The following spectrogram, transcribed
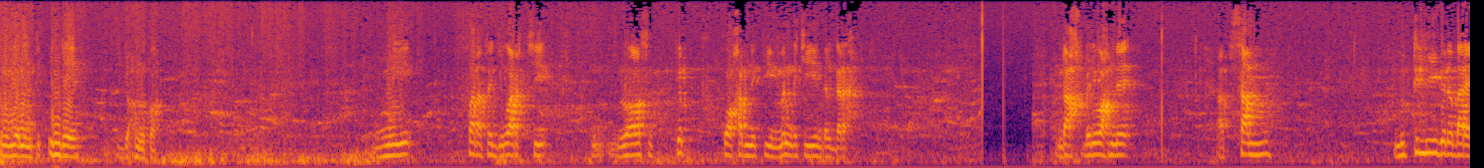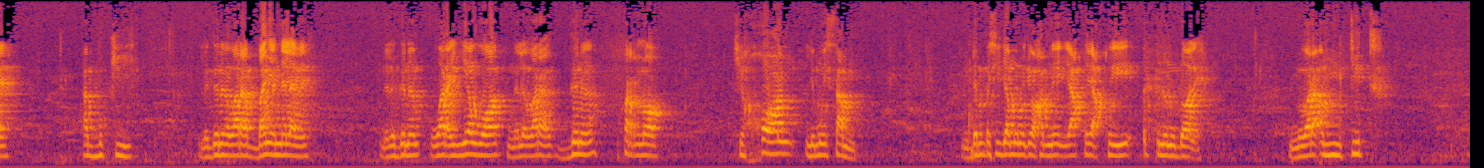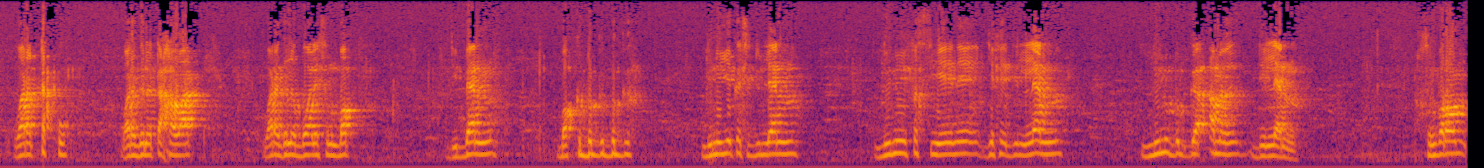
suñu yonent indee jox nu ko muy farata ji war ci loosu képp koo xam ne kii mën nga ci yëngal dara ndax dañu wax ne ab sàmm lu till yi gën a bare ak bukki yi la gën a war a bañ a nelawe ne la gën a war a yewwoo ne la war a gën a farloo ci xool li muy sàmm ñu dem ba ci jamono joo xam ne yàqu-yàqu yi ëpp nañu doole ñu war a am tiit war a takku war a gën a taxawaat war a gën a boole suñu bopp di benn bokk bëgg-bëgg li ñu yëkkati di lenn li ñuy fas yéene jëfe di lenn li ñu bëgg a amal di lenn suñu boroom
